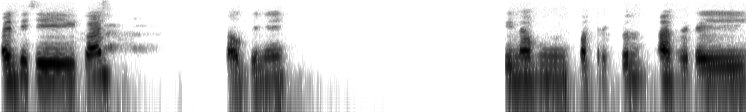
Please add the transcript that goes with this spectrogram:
ay hindi si Kan tawag din eh. Kina Patrick dun. Ah kay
